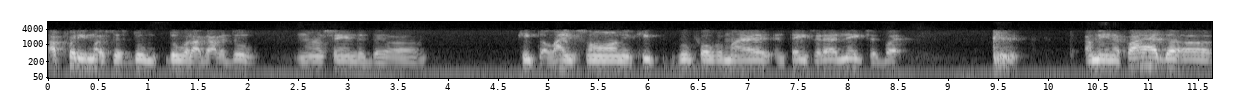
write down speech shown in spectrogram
I pretty much just do do what I got to do. You know what I'm saying? To, to um, keep the lights on and keep roof over my head and things of that nature. But I mean, if I had to, uh,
